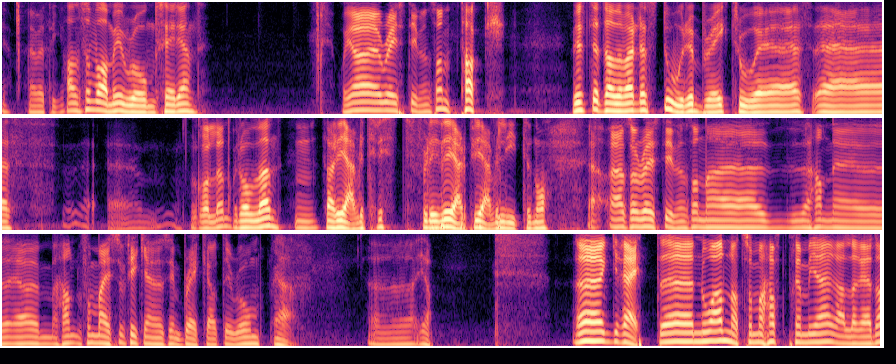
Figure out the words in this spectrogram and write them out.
Jeg vet ikke. Han som var med i Rome-serien. Og jeg er Ray Stevenson. Takk. Hvis dette hadde vært den store breakthrough-rollen, Rollen. Mm. så er det jævlig trist. Fordi det hjelper jævlig lite nå. Ja, altså Ray Stevenson eh, han, han, For meg så fikk han jo sin breakout i Rome. Ja. Uh, ja. Uh, greit. Uh, noe annet som har hatt premiere allerede,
